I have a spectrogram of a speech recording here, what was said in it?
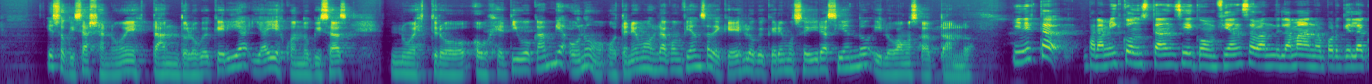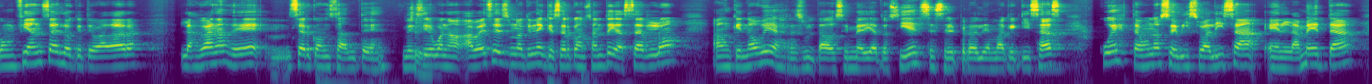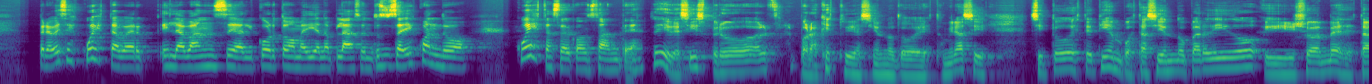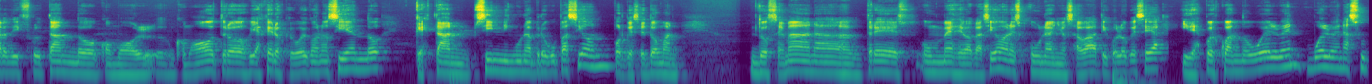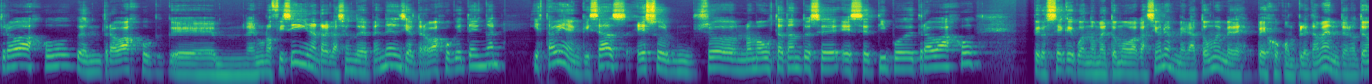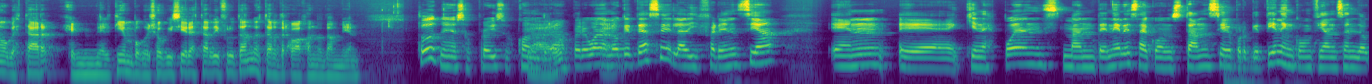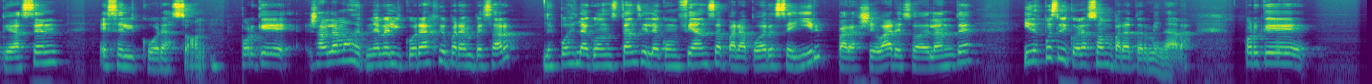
Eso quizás ya no es tanto lo que quería y ahí es cuando quizás nuestro objetivo cambia o no, o tenemos la confianza de que es lo que queremos seguir haciendo y lo vamos adaptando. Y en esta, para mí, constancia y confianza van de la mano, porque la confianza es lo que te va a dar las ganas de mm, ser constante. Decir, bueno, a veces uno tiene que ser constante y hacerlo, aunque no veas resultados inmediatos. Y ese es el problema, que quizás cuesta, uno se visualiza en la meta, pero a veces cuesta ver el avance al corto o mediano plazo. Entonces ahí es cuando cuesta ser constante. Sí, decís, pero ¿por qué estoy haciendo todo esto? Mirá, si, si todo este tiempo está siendo perdido y yo en vez de estar disfrutando como, como otros viajeros que voy conociendo, que están sin ninguna preocupación, porque se toman dos semanas, tres, un mes de vacaciones, un año sabático, lo que sea, y después cuando vuelven, vuelven a su trabajo, en un trabajo en una oficina, en relación de dependencia, el trabajo que tengan, y está bien, quizás eso yo no me gusta tanto ese, ese tipo de trabajo, pero sé que cuando me tomo vacaciones me la tomo y me despejo completamente, no tengo que estar en el tiempo que yo quisiera estar disfrutando, estar trabajando también. Todo tiene sus pros y sus contras, pero bueno, lo que te hace la diferencia en eh, quienes pueden mantener esa constancia porque tienen confianza en lo que hacen es el corazón. Porque ya hablamos de tener el coraje para empezar, después la constancia y la confianza para poder seguir, para llevar eso adelante, y después el corazón para terminar. Porque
